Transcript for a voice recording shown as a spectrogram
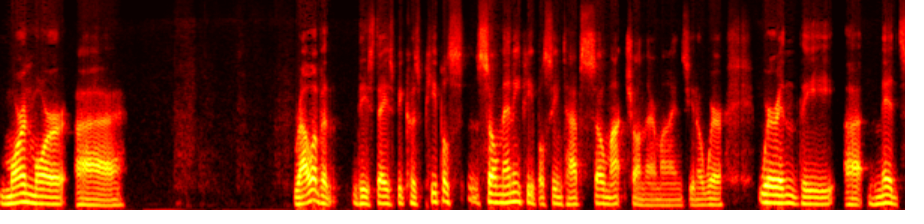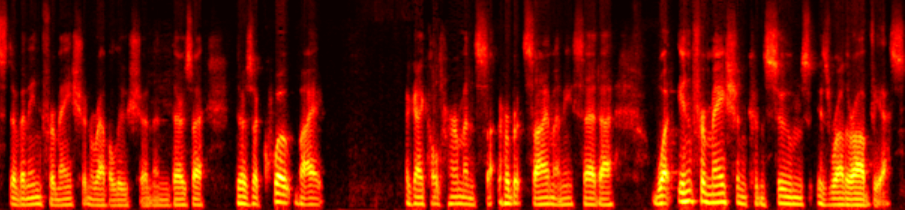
more and more uh, relevant these days because people so many people seem to have so much on their minds you know we're we're in the uh, midst of an information revolution. And there's a there's a quote by a guy called Herman Herbert Simon. He said uh, what information consumes is rather obvious.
